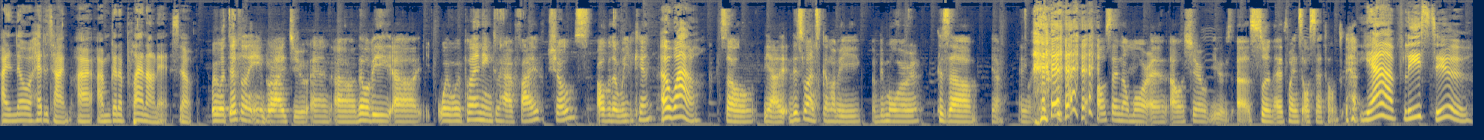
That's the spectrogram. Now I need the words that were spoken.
I know ahead of time, I, I'm gonna plan on it. So we will definitely invite you and uh, there will be uh, we were planning to have five shows over the weekend Oh wow. so yeah this one's gonna be a bit more because um yeah anyway i'll say no more and i'll share with you uh, soon as when it's all settled Yeah, please do.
